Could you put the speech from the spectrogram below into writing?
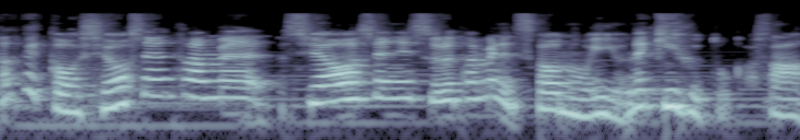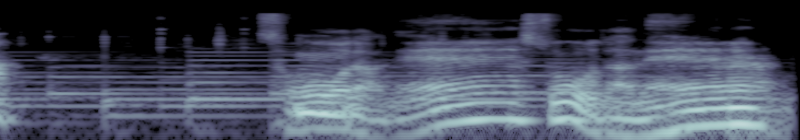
誰かを幸せのため、幸せにするために使うのもいいよね。寄付とかさ。そうだね。そうだね。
